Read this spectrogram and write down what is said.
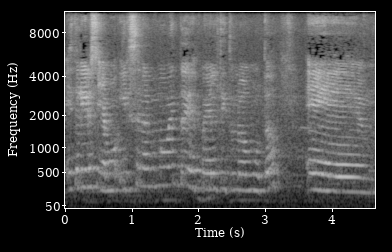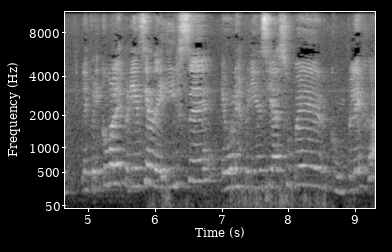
Este libro se llamó Irse en algún momento y después el título muto. Eh, como la experiencia de irse es una experiencia súper compleja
